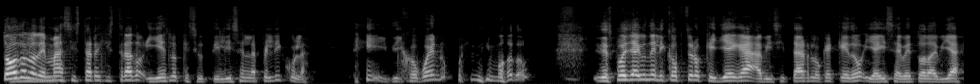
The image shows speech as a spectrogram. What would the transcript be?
Todo lo mm. demás sí está registrado y es lo que se utiliza en la película. Y dijo, bueno, pues ni modo. Y después ya hay un helicóptero que llega a visitar lo que quedó y ahí se ve todavía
